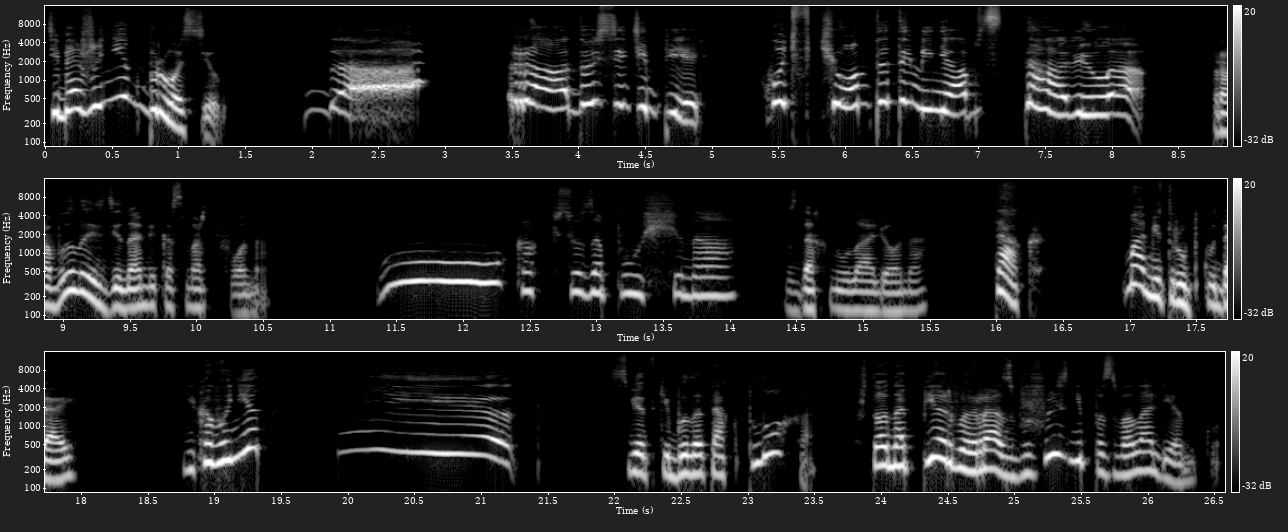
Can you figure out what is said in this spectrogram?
тебя жених бросил? — Да, радуйся теперь. Хоть в чем-то ты меня обставила!» Провыла из динамика смартфона. у, как все запущено!» — вздохнула Алена. «Так, маме трубку дай». «Никого нет?» «Нет!» Светке было так плохо, что она первый раз в жизни позвала Ленку.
